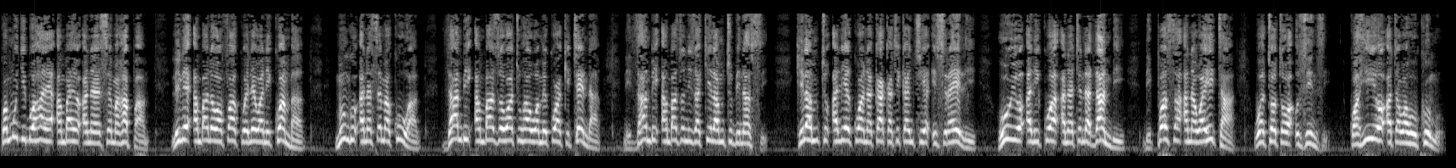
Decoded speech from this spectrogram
Kwa mujibu wa haya ambayo anayasema hapa lile ambalo wafaa kuelewa ni kwamba mungu anasema kuwa dhambi ambazo watu hao wamekuwa wakitenda ni dhambi ambazo ni za kila mtu binafsi. Kila mtu aliyekuwa anakaa katika nchi ya israeli huyo alikuwa anatenda dhambi ndiposa anawaita watoto wa uzinzi. Kwa hiyo atawahukumu.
